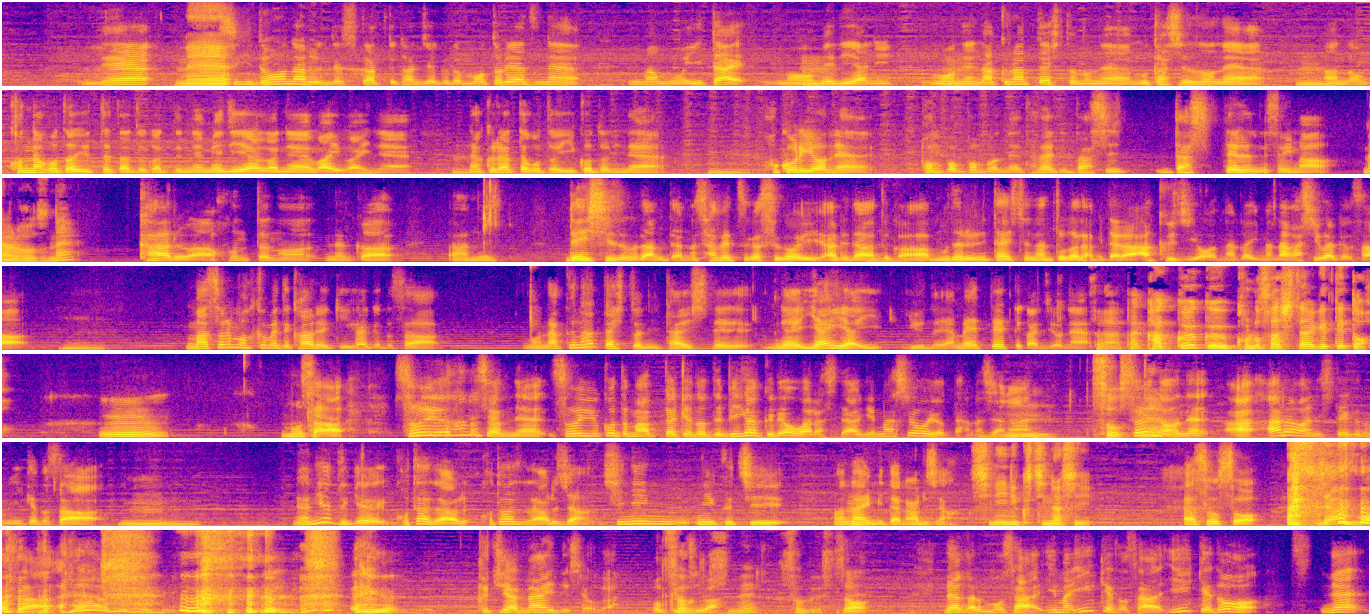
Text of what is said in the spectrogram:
ね。ね。次どうなるんですかって感じやけどもうとりあえずね今もう言い。たいもうメディアに、もうね、うん。亡くなった人のね昔のね、うん。あのこんなことを言ってたとかってねメディアがねワイワイね、うん。亡くなったことをいいことにねうん。誇りをねポンポンポンポンね叩いて出し出してるんですよ今。なるほどね。カールは本当のなんかあのレイシズムだみたいな差別がすごいあれだとか、モデルに対してなんとかだみたいな悪事をなんか今流し言うやけどさうん。まあそれも含めてカールや気がやけどさもう亡くなった人に対してねやいやい言うのやめてって感じよね。さあだかっこよく殺させてあげてと。うん。もうさそういう話はねそういうこともあったけどって美学で終わらせてあげましょうよって話じゃない、うん。そうね。そういうのをねああらわにしていくのもいいけどさうん何やったっけ？答えであることわざであるじゃん。死人に口はないみたいなのあるじゃん、死にに口なし。あそうそう。ジャンボさ口はないでしょうがお口そはうですね。そうですね。そう。だからもうさ今いいけどさいいけどね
